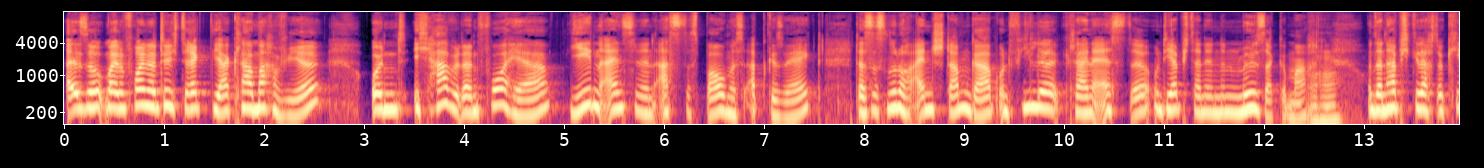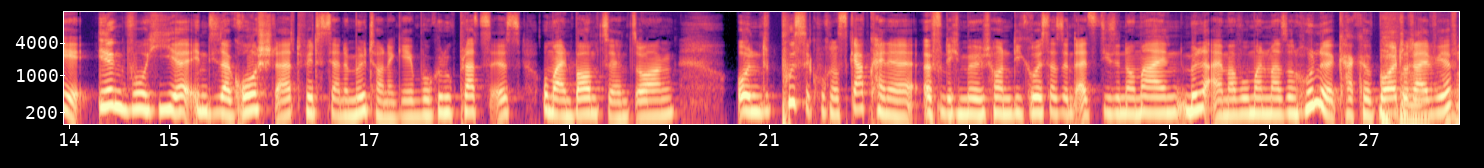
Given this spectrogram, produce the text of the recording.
Also meine Freundin natürlich direkt, ja klar, machen wir. Und ich habe dann vorher jeden einzelnen Ast des Baumes abgesägt, dass es nur noch einen Stamm gab und viele kleine Äste und die habe ich dann in einen Müllsack gemacht. Und dann habe ich gedacht, okay, irgendwo hier in dieser Großstadt wird es ja eine Mülltonne geben, wo genug Platz ist, um einen Baum zu entsorgen. Und Pustekuchen, es gab keine öffentlichen Mülltonnen, die größer sind als diese normalen Mülleimer, wo man mal so einen Hundekackebeutel reinwirft.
